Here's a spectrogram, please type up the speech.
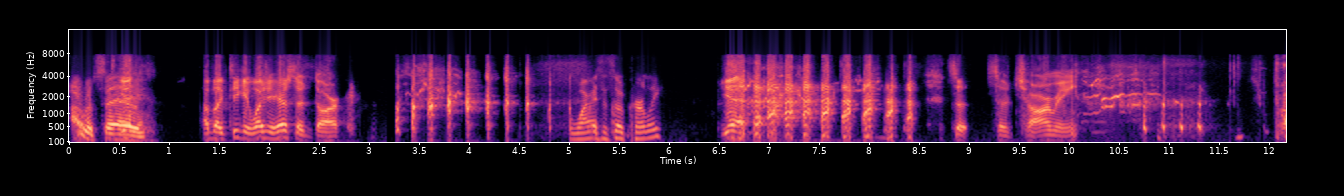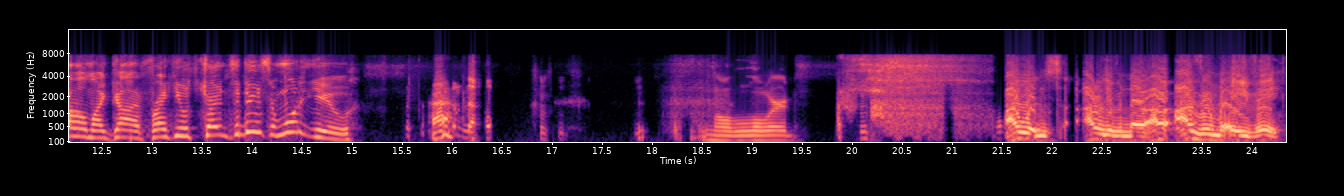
I would say I'm like, TK, why's your hair so dark? why is it so curly? Yeah. so so charming. Oh my God, Frankie was trying to seduce him, wouldn't you? no. Oh Lord. I wouldn't. I don't even know. I I room with AV.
